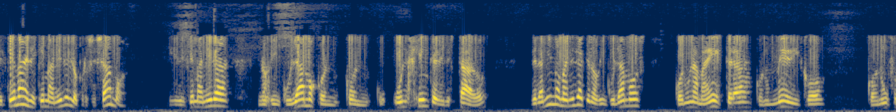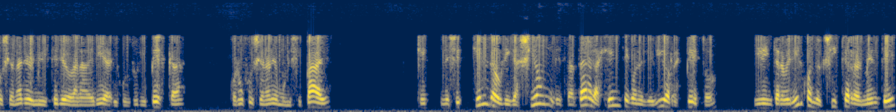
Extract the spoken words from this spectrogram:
El tema es de qué manera lo procesamos y de qué manera nos vinculamos con, con un agente del Estado, de la misma manera que nos vinculamos con una maestra, con un médico, con un funcionario del Ministerio de Ganadería, Agricultura y Pesca, con un funcionario municipal, que tiene la obligación de tratar a la gente con el debido respeto y de intervenir cuando existe realmente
